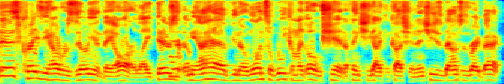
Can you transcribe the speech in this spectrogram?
it is crazy how resilient they are. Like, there's, I mean, I have, you know, once a week, I'm like, oh shit, I think she got a concussion, and she just bounces right back,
